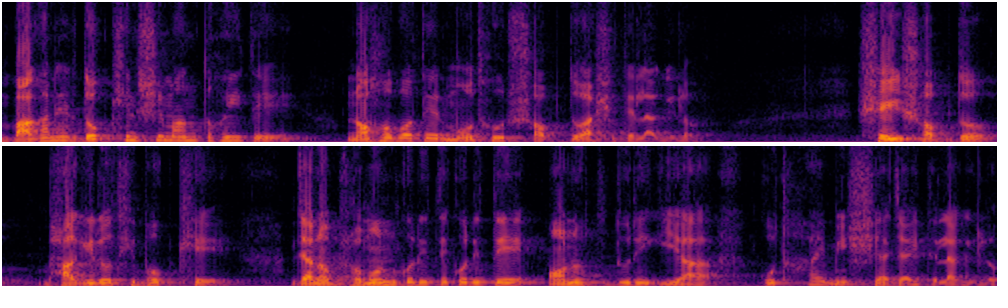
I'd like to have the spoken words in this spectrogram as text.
বাগানের দক্ষিণ সীমান্ত হইতে নহবতের মধুর শব্দ আসিতে লাগিল। সেই শব্দ ভাগীরথী বক্ষে যেন ভ্রমণ করিতে করিতে অনতিদূরে গিয়া কোথায় মিশিয়া যাইতে লাগিল।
